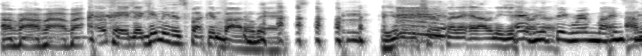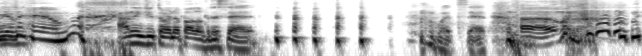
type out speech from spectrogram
Aba, aba, aba. Okay, now give me this fucking bottle, man. Cause you're gonna choke on it, and I don't need you throwing up. Everything reminds me of you- him. I don't need you throwing up all over the set. what set? Um,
